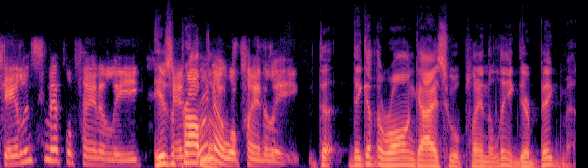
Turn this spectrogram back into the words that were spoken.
Jalen Smith will play in the league. Here's the problem. Bruno though. will play in the league. The, they got the wrong guys who will play in the league. They're big men.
